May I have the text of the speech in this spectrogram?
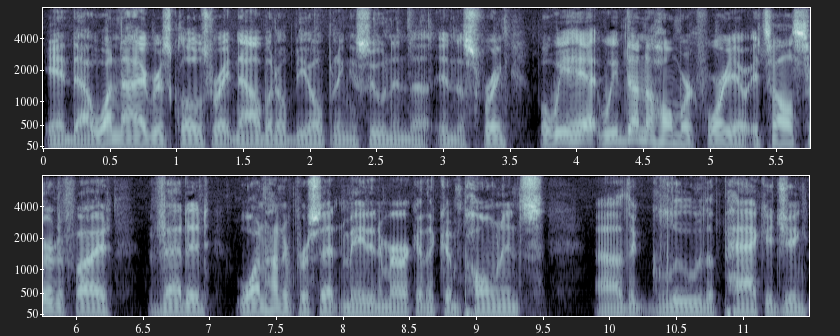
And uh, one Niagara is closed right now, but it'll be opening soon in the in the spring. But we ha- we've done the homework for you. It's all certified, vetted, 100% made in America. The components, uh, the glue, the packaging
